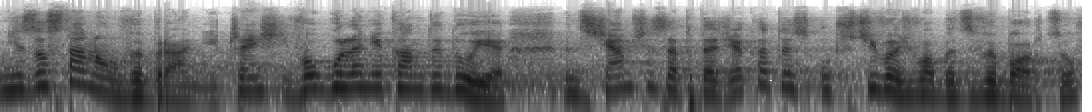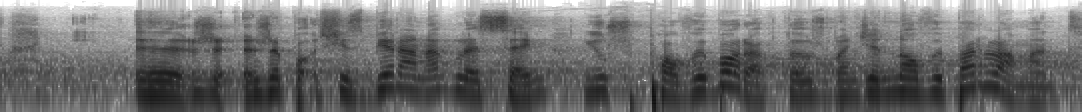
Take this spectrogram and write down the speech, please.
nie zostaną wybrani. Część w ogóle nie kandyduje. Więc chciałam się zapytać, jaka to jest uczciwość wobec wyborców, y, że, że się zbiera nagle Sejm już po wyborach. To już będzie nowy parlament.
